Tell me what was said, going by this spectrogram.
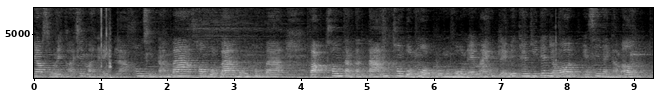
theo số điện thoại trên màn hình là 0983 013 403 hoặc 0888 041 414 em ánh để biết thêm chi tiết nhiều hơn. Em xin thành cảm ơn.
